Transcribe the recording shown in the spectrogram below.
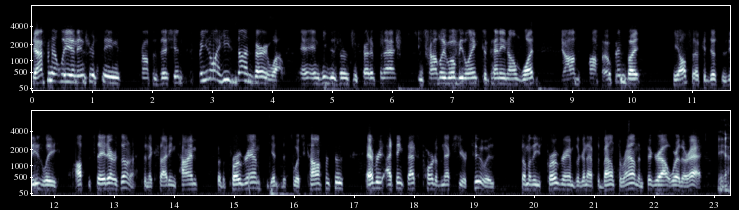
definitely an interesting proposition. But you know what? He's done very well and he deserves the credit for that. He probably will be linked depending on what jobs pop open, but he also could just as easily off the state Arizona. It's an exciting time for the program, getting to switch conferences. Every I think that's part of next year too. Is some of these programs are going to have to bounce around and figure out where they're at. Yeah,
